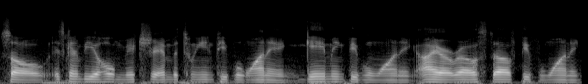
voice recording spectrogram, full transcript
So it's gonna be a whole mixture in between people wanting gaming people wanting IRL stuff people wanting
